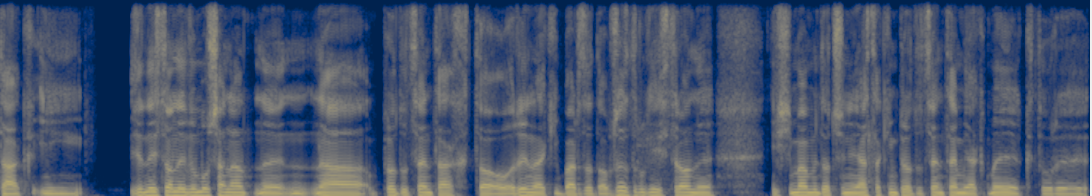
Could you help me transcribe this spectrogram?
Tak, i z jednej strony wymusza na, na producentach to rynek i bardzo dobrze, z drugiej strony, jeśli mamy do czynienia z takim producentem jak my, który,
